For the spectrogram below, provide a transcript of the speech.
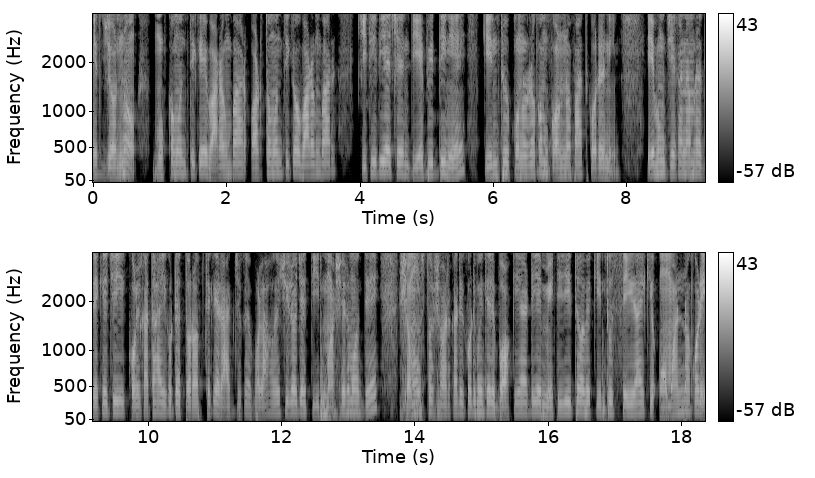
এর জন্য মুখ্যমন্ত্রীকে বারংবার, অর্থমন্ত্রীকেও বারংবার চিঠি দিয়েছেন ডিএ বৃদ্ধি নিয়ে কিন্তু কোনো রকম কর্ণপাত করেনি। এবং যেখানে আমরা দেখেছি, কলকাতা হাইকোর্টের তরফ থেকে রাজ্যকে বলা হয়েছিল যে তিন মাসের মধ্যে সমস্ত সরকারি কর্মীদের বকেয়া ডিএ মিটিয়ে দিতে হবে, কিন্তু সেই রায়কে অমান্য করে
